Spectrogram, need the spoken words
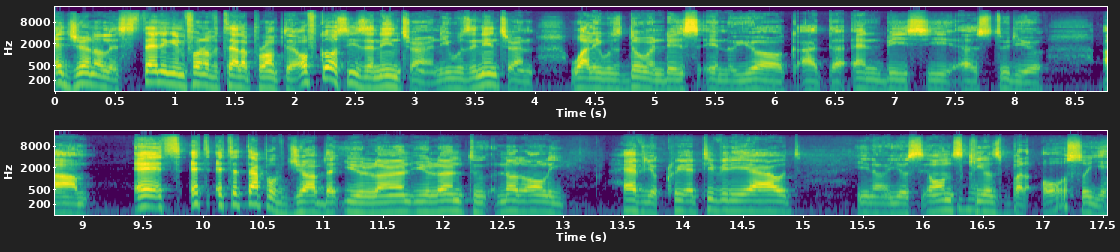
a journalist standing in front of a teleprompter. Of course, he's an intern. He was an intern while he was doing this in New York at the NBC uh, studio. Um, it's, it's, it's a type of job that you learn. You learn to not only have your creativity out, you know, your own skills, but also you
